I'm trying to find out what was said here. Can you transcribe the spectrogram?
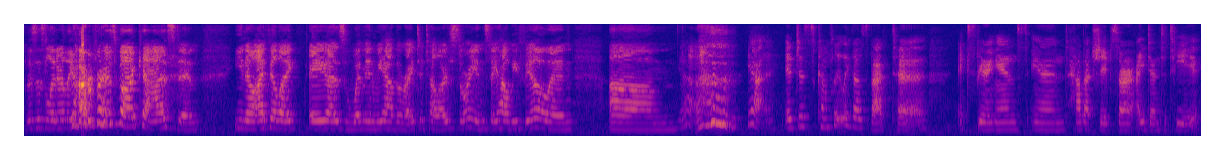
this is literally our first podcast and you know, I feel like a as women we have the right to tell our story and say how we feel and um yeah. yeah, it just completely goes back to experience and how that shapes our identity.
